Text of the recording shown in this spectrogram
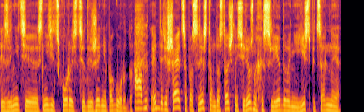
извините, снизить скорость движения по городу. А, это решается посредством достаточно серьезных исследований, есть специальные,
